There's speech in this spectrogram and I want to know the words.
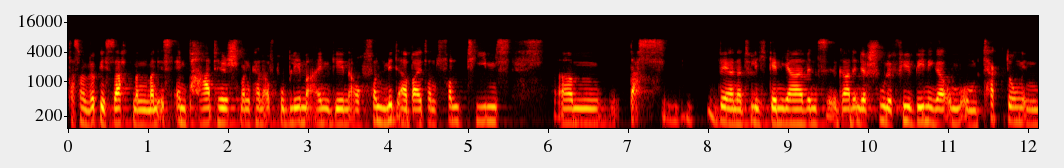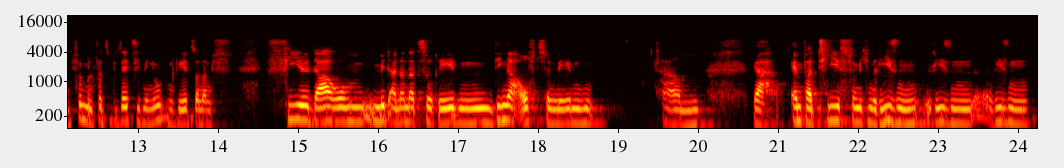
dass man wirklich sagt, man, man ist empathisch, man kann auf Probleme eingehen, auch von Mitarbeitern, von Teams. Ähm, das wäre natürlich genial, wenn es gerade in der Schule viel weniger um, um Taktung in 45 bis 60 Minuten geht, sondern viel darum, miteinander zu reden, Dinge aufzunehmen. Ähm, ja, Empathie ist für mich ein riesen, riesen, riesen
